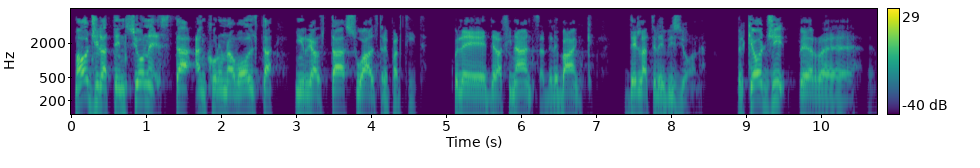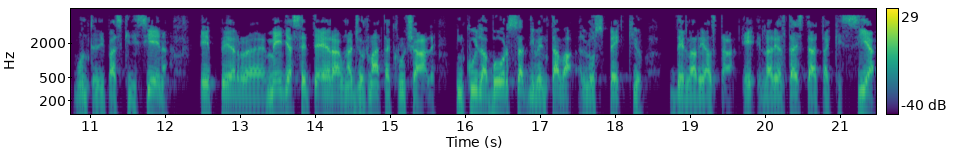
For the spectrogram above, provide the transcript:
Ma oggi l'attenzione sta ancora una volta in realtà su altre partite quelle della finanza, delle banche, della televisione. Perché oggi per eh, Monte dei Paschi di Siena e per eh, Mediaset era una giornata cruciale in cui la borsa diventava lo specchio della realtà e la realtà è stata che sia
